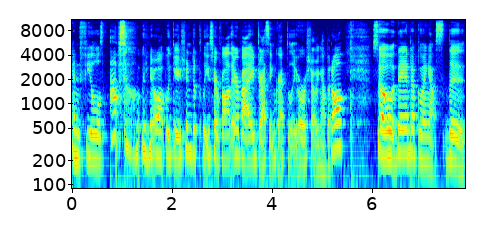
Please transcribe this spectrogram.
and feels absolutely no obligation to please her father by dressing correctly or showing up at all. So they end up going out. The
